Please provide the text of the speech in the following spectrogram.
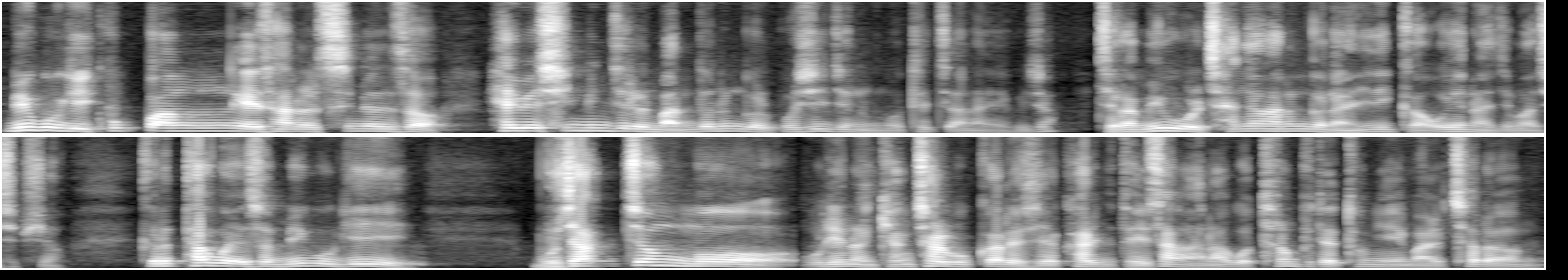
미국이 국방 예산을 쓰면서 해외 식민지를 만드는 걸 보시지는 못했잖아요. 그죠? 제가 미국을 찬양하는 건 아니니까 오해는 하지 마십시오. 그렇다고 해서 미국이 무작정 뭐 우리는 경찰 국가로서 역할을 더 이상 안 하고 트럼프 대통령의 말처럼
